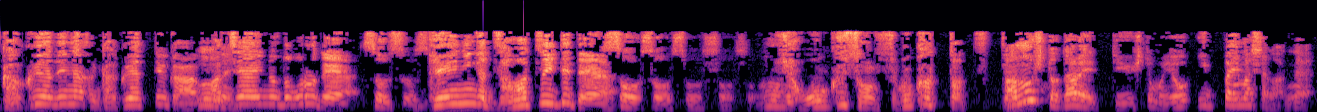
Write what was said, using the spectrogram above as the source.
楽屋でな、楽屋っていうか、もうね待合のところで、そうそうそう。芸人がざわついてて、そうそうそうそうそう。もういや、奥さんすごかったっつって。あの人誰っていう人もよいっぱいいましたからね。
